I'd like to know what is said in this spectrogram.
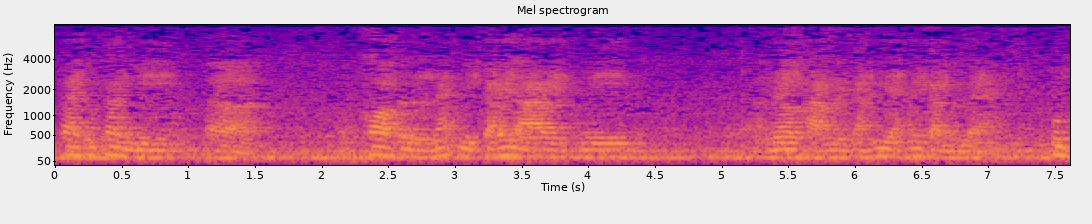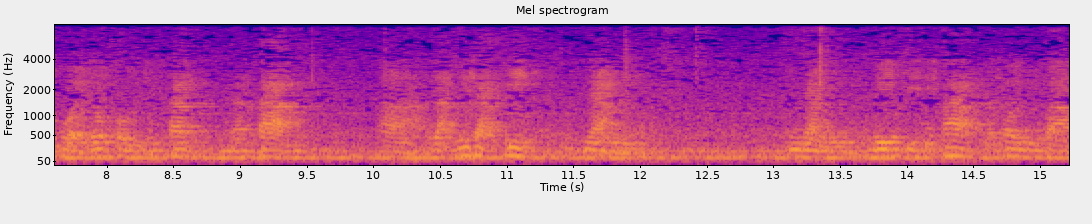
แพทย์ทุกท่านมีอ่อ ข้อเสนอแนะมีไกด์ไลน์มีแนวทางในการที่จะให้การดูแลผู้ป่วยโรคโควิดทุกท่านตามหลักวิชาชีพอย่างอย่างมีประสิทธิภาพ แล้วก็มีความ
